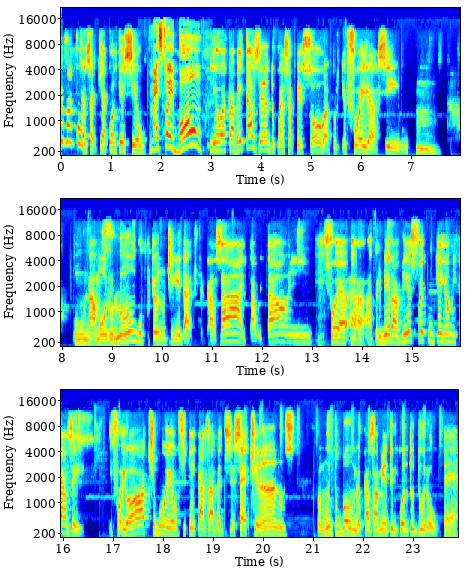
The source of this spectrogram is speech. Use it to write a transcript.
foi uma coisa que aconteceu. Mas foi bom? E eu acabei casando com essa pessoa, porque foi assim. Um, um namoro longo, porque eu não tinha idade para casar e tal e tal. E foi a, a, a, primeira vez foi com quem eu me casei. E foi ótimo, eu fiquei casada há 17 anos. Foi muito bom meu casamento enquanto durou. É.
